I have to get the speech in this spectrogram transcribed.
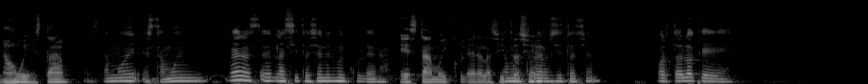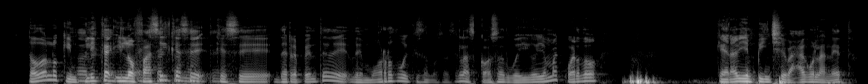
No, güey, está, Está muy, está muy... Bueno, es- la situación es muy culera. está muy culera la Está muy situación. culera la situación. Por todo lo que... Todo lo que lo implica que- y lo fácil que se, que se, de repente de, de morros, güey, que se nos hacen las cosas, güey. Digo, yo me acuerdo que era bien pinche vago, la neta.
